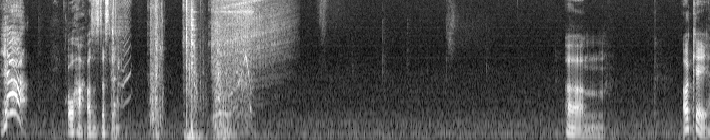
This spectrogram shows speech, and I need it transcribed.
Ja! Oha, was ist das denn? Ähm. Okay,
